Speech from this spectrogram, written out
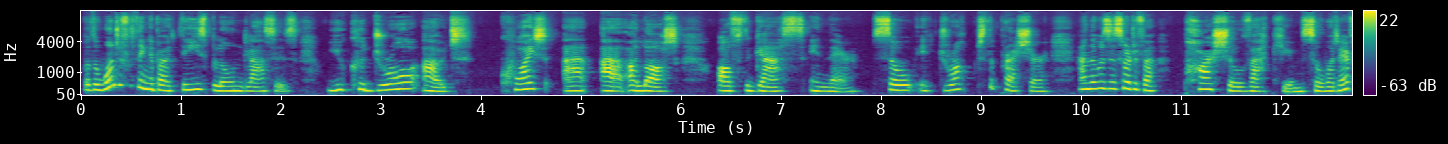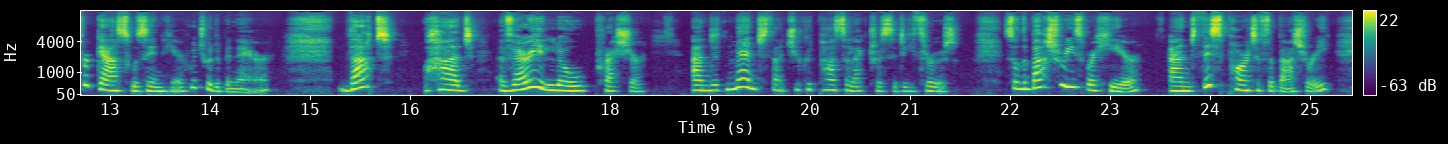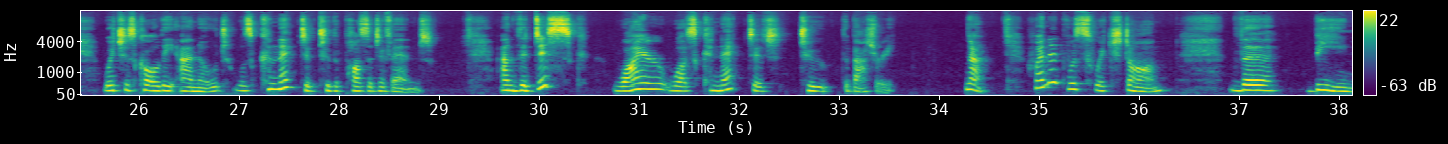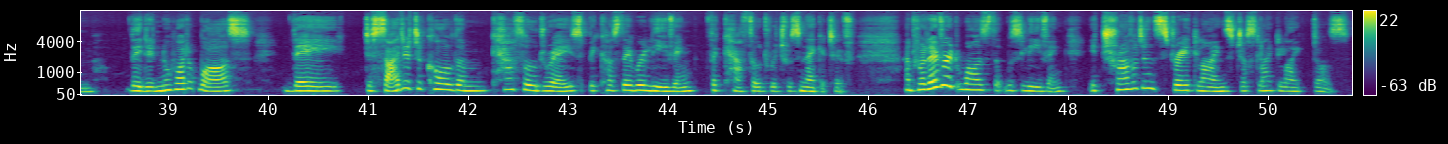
But the wonderful thing about these blown glasses, you could draw out quite a, a, a lot of the gas in there. So it dropped the pressure and there was a sort of a partial vacuum. So whatever gas was in here, which would have been air, that had a very low pressure and it meant that you could pass electricity through it. So the batteries were here and this part of the battery, which is called the anode, was connected to the positive end. And the disk wire was connected to the battery. Now, when it was switched on, the beam, they didn't know what it was. They decided to call them cathode rays because they were leaving the cathode, which was negative. And whatever it was that was leaving, it traveled in straight lines just like light does.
